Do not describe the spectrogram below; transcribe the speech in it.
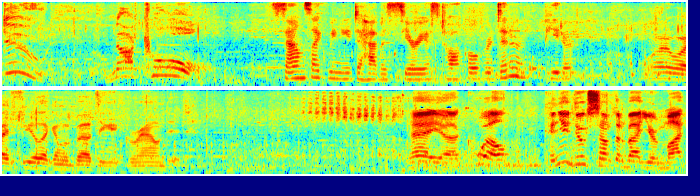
Dude, not cool. Sounds like we need to have a serious talk over dinner, Peter. Why do I feel like I'm about to get grounded? Hey, uh, Quill, can you do something about your mutt?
